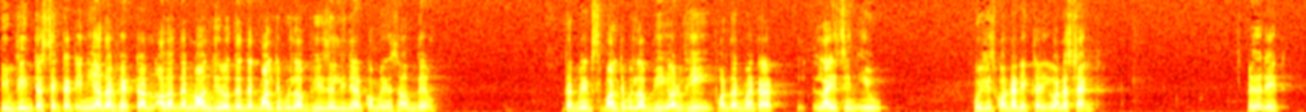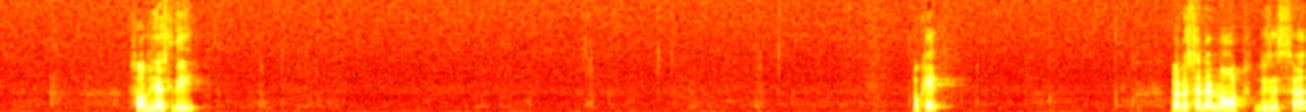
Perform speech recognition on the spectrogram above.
if they intersect at any other vector other than non-zero, then that multiple of v is a linear combination of them. That means, multiple of v or v for that matter lies in u, which is contradictory. You understand? Is not it? So, obviously, okay. You understand or not? This is uh,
